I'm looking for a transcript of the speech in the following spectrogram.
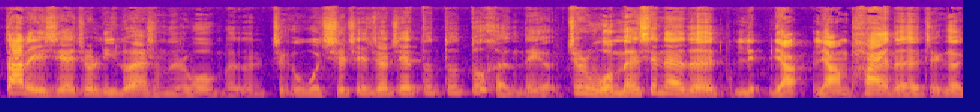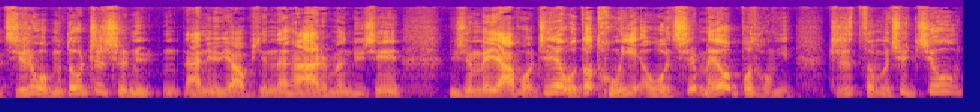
大的一些就是理论什么的，我们这个我其实这些这些都都都很那个，就是我们现在的两两两派的这个，其实我们都支持女男女要平等啊，什么女性女性被压迫这些我都同意，我其实没有不同意，只是怎么去纠。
